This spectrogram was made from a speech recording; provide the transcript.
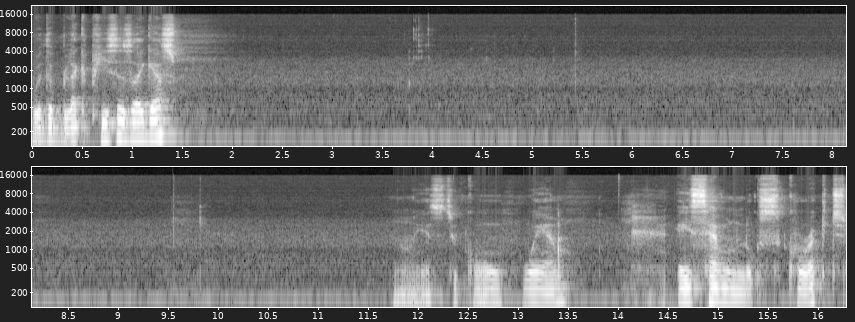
with the black pieces, I guess. Is to go where? A7 looks correct.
